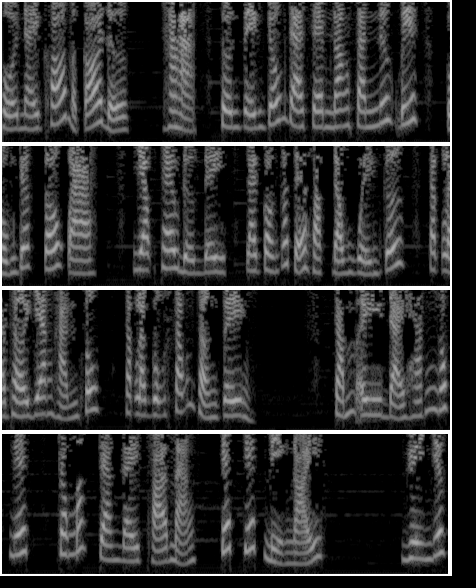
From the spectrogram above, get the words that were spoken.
hội này khó mà có được. Ha ha, thuận tiện trốn ra xem non xanh nước biết cũng rất tốt à. Dọc theo đường đi lại còn có thể hoạt động quyền cước, thật là thời gian hạnh phúc, thật là cuộc sống thần tiên. Cẩm y đại hán ngốc nghếch, trong mắt tràn đầy thỏa mãn, chép chép miệng nói. Duy nhất,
